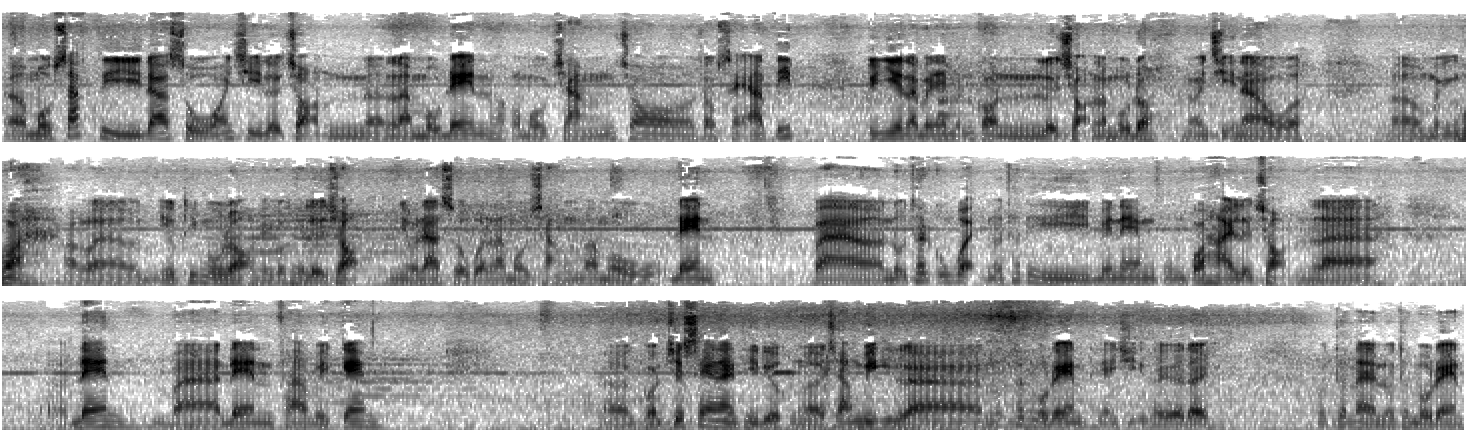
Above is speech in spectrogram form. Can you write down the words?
À, màu sắc thì đa số anh chị lựa chọn là màu đen hoặc là màu trắng cho dòng xe Atit tuy nhiên là bên em vẫn còn lựa chọn là màu đỏ. Nếu anh chị nào uh, mệnh hỏa hoặc là yêu thích màu đỏ thì có thể lựa chọn. Nhưng mà đa số vẫn là màu trắng và màu đen. Và nội thất cũng vậy. Nội thất thì bên em cũng có hai lựa chọn là đen và đen pha với kem à, còn chiếc xe này thì được ờ, trang bị là nội thất màu đen thì anh chị thấy ở đây. Nội thất này là nội thất màu đen.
